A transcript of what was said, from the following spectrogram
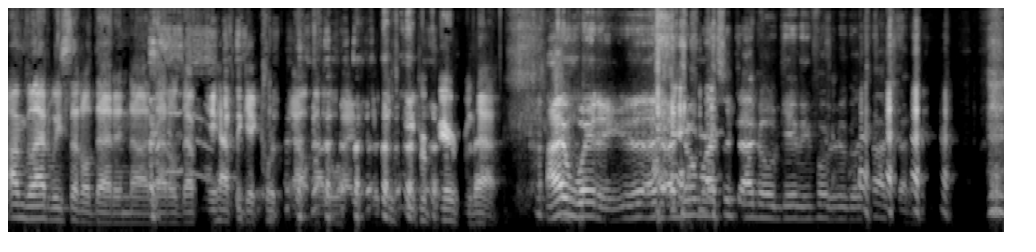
I'm glad we settled that, and uh, that'll definitely have to get clipped out. By the way, so just be prepared for that. I'm waiting. I, I know my Chicago gaming folks are going to go,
